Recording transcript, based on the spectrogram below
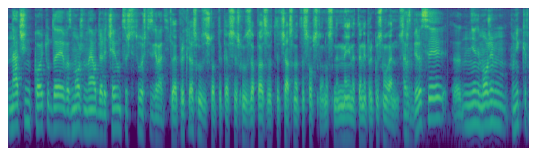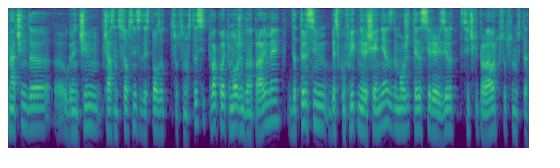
начин, който да е възможно най-отдалечен от съществуващи сгради. Това е прекрасно, защото така всъщност запазвате частната собственост, нейната неприкосновеност. Разбира се, а, ние не можем по никакъв начин да ограничим частните собственици да използват собствеността си. Това, което можем да направим е да търсим безконфликтни решения, за да може те да си реализират всички права върху собствеността.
